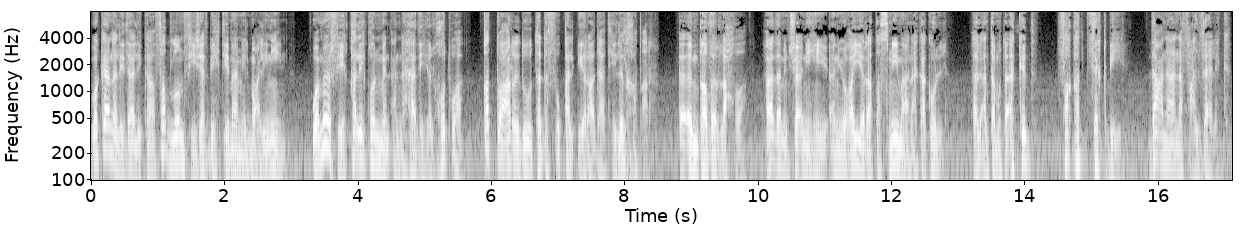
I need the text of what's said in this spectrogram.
وكان لذلك فضل في جذب اهتمام المعلنين. وميرفي قلق من أن هذه الخطوة قد تعرض تدفق الإيرادات للخطر. انتظر لحظة. هذا من شأنه أن يغير تصميمنا ككل. هل أنت متأكد؟ فقط ثق بي. دعنا نفعل ذلك.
